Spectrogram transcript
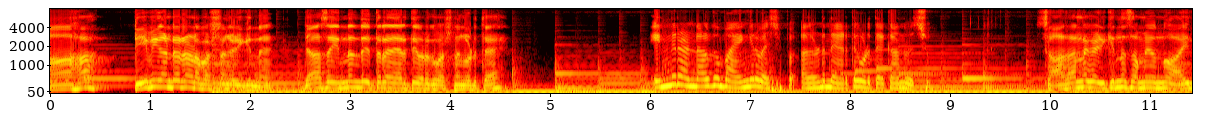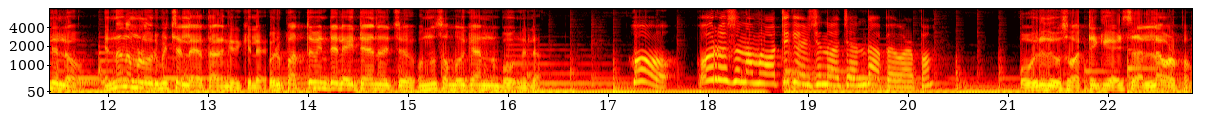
ആഹാ ടി വി കണ്ടിട്ടാണോ ഭക്ഷണം കഴിക്കുന്നത് ജാസ ഇന്നെന്താ ഇത്ര നേരത്തെ ഇവർക്ക് ഭക്ഷണം കൊടുത്തേ? ഇന്ന് രണ്ടാൾക്കും ഭയങ്കര വിശപ്പ്. അതുകൊണ്ട് നേരത്തെ കൊടുത്തേക്കാന്ന് വെച്ചു. സാധാരണ കഴിക്കുന്ന സമയമൊന്നും ആയില്ലല്ലോ. എന്ന് നമ്മൾ ഒരുമിച്ചല്ലേ അത്താഴം കഴിക്കൽ ഒരു പത്ത് മിനിറ്റ് ലേറ്റ് ആയെന്ന് വെച്ച് ഒന്നും സംഭവിക്കാനൊന്നും പോകുന്നില്ല. ഓ ഒരു ദിവസം നമ്മൾ ഒറ്റയ്ക്ക് കഴിച്ചെന്ന് വെച്ചാൽ എന്താ അപ്പേ കുഴപ്പം? ഒരു ദിവസം ഒറ്റയ്ക്ക് കഴിച്ചതല്ല കുഴപ്പം.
